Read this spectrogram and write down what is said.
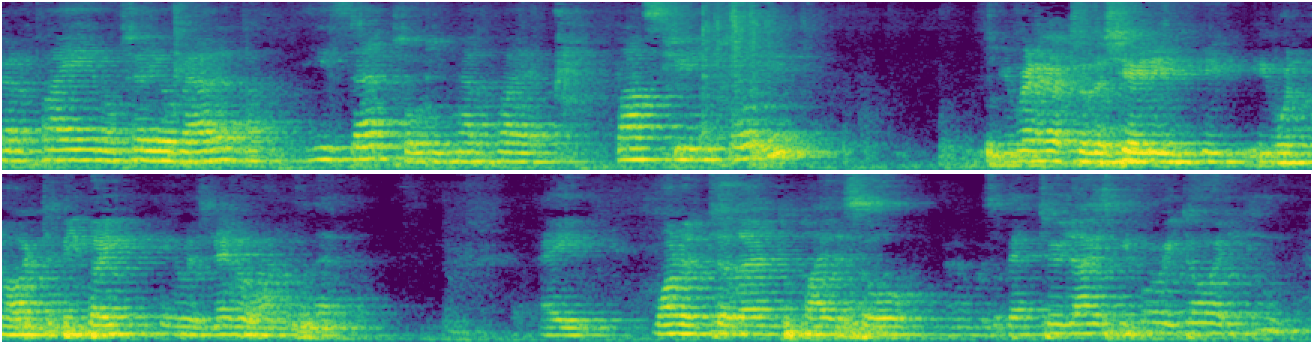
going to play, and I'll tell you about it. His dad taught him how to play it. Last tune he taught you? He went out to the shed, he, he, he wouldn't like to be beat, he was never one for that. He wanted to learn to play the saw, and it was about two days before he died. He didn't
